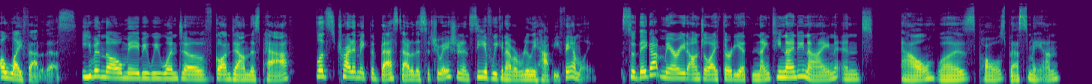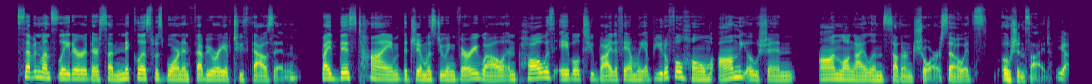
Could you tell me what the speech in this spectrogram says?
a life out of this. Even though maybe we wouldn't have gone down this path, let's try to make the best out of the situation and see if we can have a really happy family. So they got married on July 30th, 1999, and Al was Paul's best man. Seven months later, their son Nicholas was born in February of 2000. By this time, the gym was doing very well, and Paul was able to buy the family a beautiful home on the ocean on Long Island's southern shore. So it's oceanside. Yeah.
